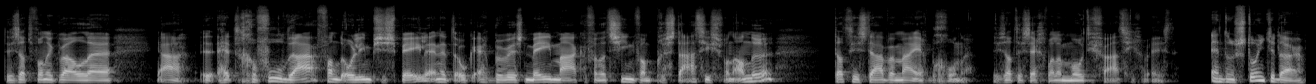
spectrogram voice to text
Dus dat vond ik wel ja, het gevoel daar van de Olympische Spelen en het ook echt bewust meemaken van het zien van prestaties van anderen, dat is daar bij mij echt begonnen. Dus dat is echt wel een motivatie geweest. En toen stond je daar.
